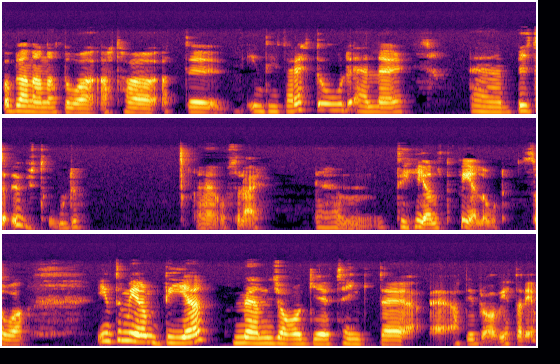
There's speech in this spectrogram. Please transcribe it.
och bland annat då att, ha, att uh, inte hitta rätt ord eller uh, byta ut ord uh, och sådär ehm, um, till helt fel ord. Så inte mer om det, men jag tänkte att det är bra att veta det.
